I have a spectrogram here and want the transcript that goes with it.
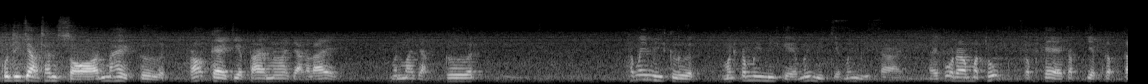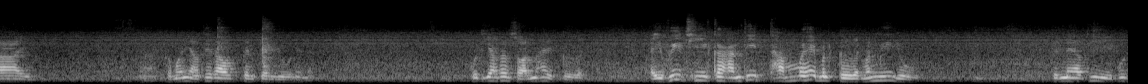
พุทธเจ้าท่านสอนไม่ให้เกิด เพราะแก่เจ็บตายมันมาจากอะไร มันมาจากเกิด ถ้าไม่มีเกิด มันก็ไม่มีแก่ไม่มีเจ็บไม่มีตายไอ้พวกเรามาทุกข์กับแก่กับเจ็บกับตาย ก็เหมือนอย่างที่เราเป็นเป็นอยู่เนี่ยนะพุทธเจ้าท่านสอนไม่ให้เกิด ไอ้วิธีการที่ทำไม่ให้มันเกิดมันมีอยู่ เป็นแนวที่พุท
